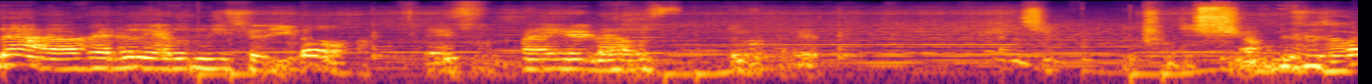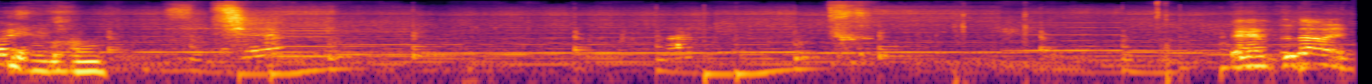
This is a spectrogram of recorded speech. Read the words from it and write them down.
na meron yung mission dito. Fire na house. Eh, ito na rin.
